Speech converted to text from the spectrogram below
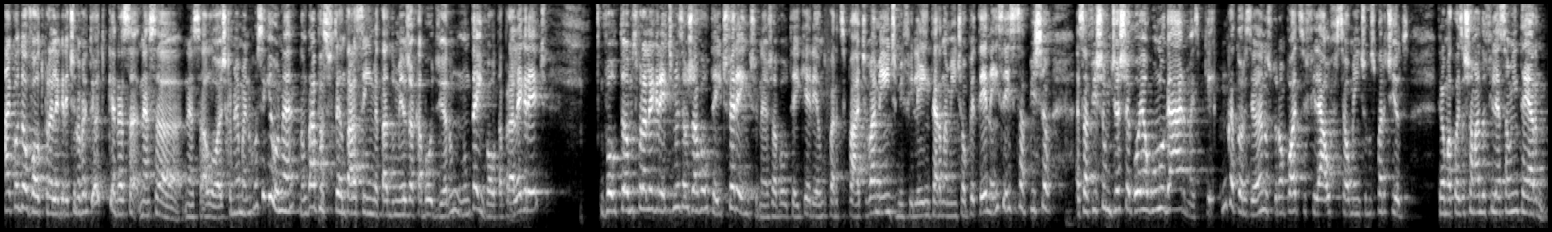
Aí quando eu volto para Alegrete em 98, porque nessa, nessa, nessa lógica minha mãe não conseguiu, né? Não dá para sustentar assim, metade do mês já acabou o dinheiro, não, não tem volta para Alegrete voltamos para Alegrete, mas eu já voltei diferente, né? Já voltei querendo participar ativamente, me filiei internamente ao PT. Nem sei se essa ficha, essa ficha um dia chegou em algum lugar, mas porque com 14 anos tu não pode se filiar oficialmente nos partidos. Tem uma coisa chamada filiação interna.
